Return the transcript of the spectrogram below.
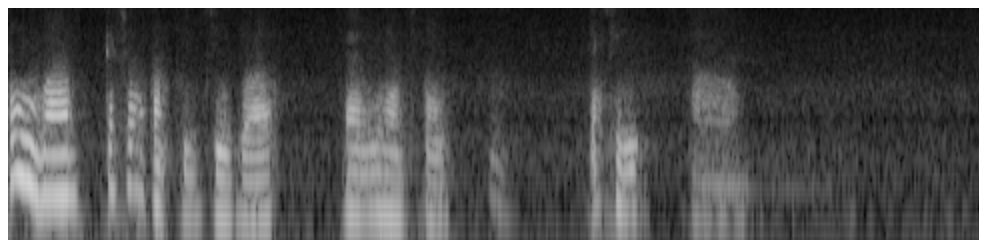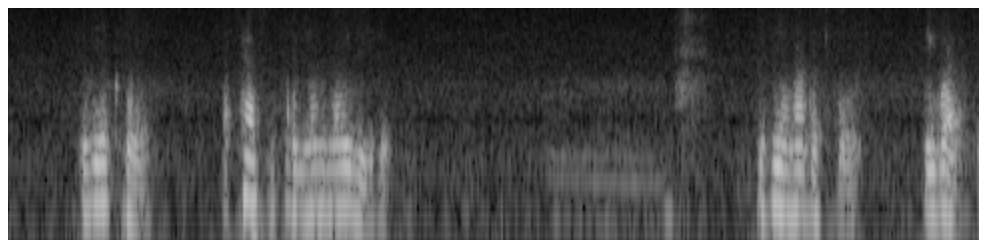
Oh, um, guess what I bumped into, uh, earlier on today? Guess who? Um, Give me a clue. That person had a young lady with Give me another clue. He worked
